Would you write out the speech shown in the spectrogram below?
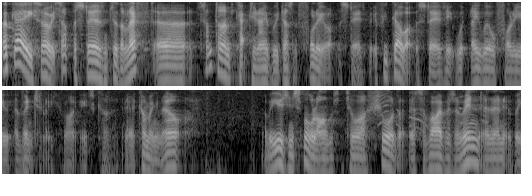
Okay, so it's up the stairs and to the left. Uh, sometimes Captain Avery doesn't follow you up the stairs, but if you go up the stairs, they will follow you eventually. Right, it's they're coming now. I'll be using small arms until I'm sure that the survivors are in, and then it'll be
